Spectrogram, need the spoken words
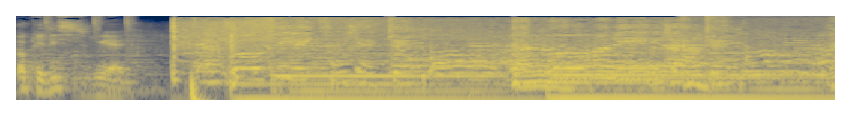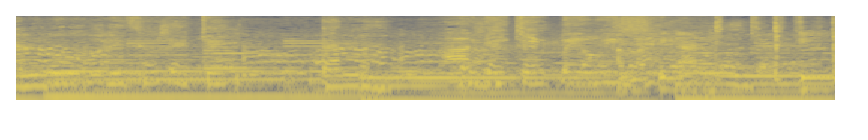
okay, this is weird. pé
